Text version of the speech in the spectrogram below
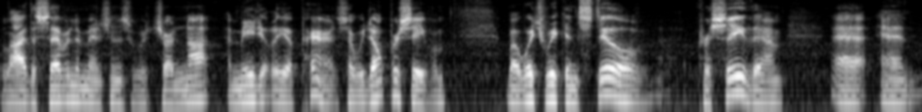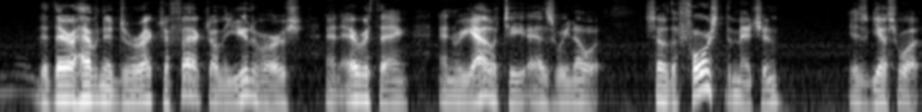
lie the seven dimensions, which are not immediately apparent, so we don't perceive them, but which we can still perceive them, uh, and that they're having a direct effect on the universe and everything and reality as we know it. So the fourth dimension is guess what?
